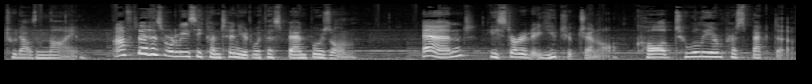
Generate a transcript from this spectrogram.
2009. After his release, he continued with his band Burzum, and he started a YouTube channel called Thulean Perspective.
